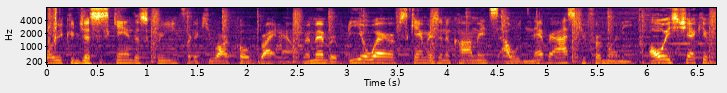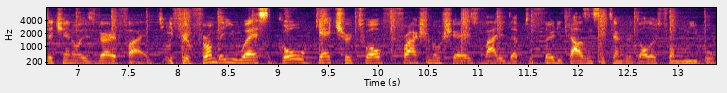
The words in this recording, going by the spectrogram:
or you can just scan the screen for the QR code right now. Remember, be aware of scammers in the comments. I would never ask you for money. Always check if the channel is verified. If you're from the US, go get your 12 fractional shares valued up to $30,600 from Webull.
